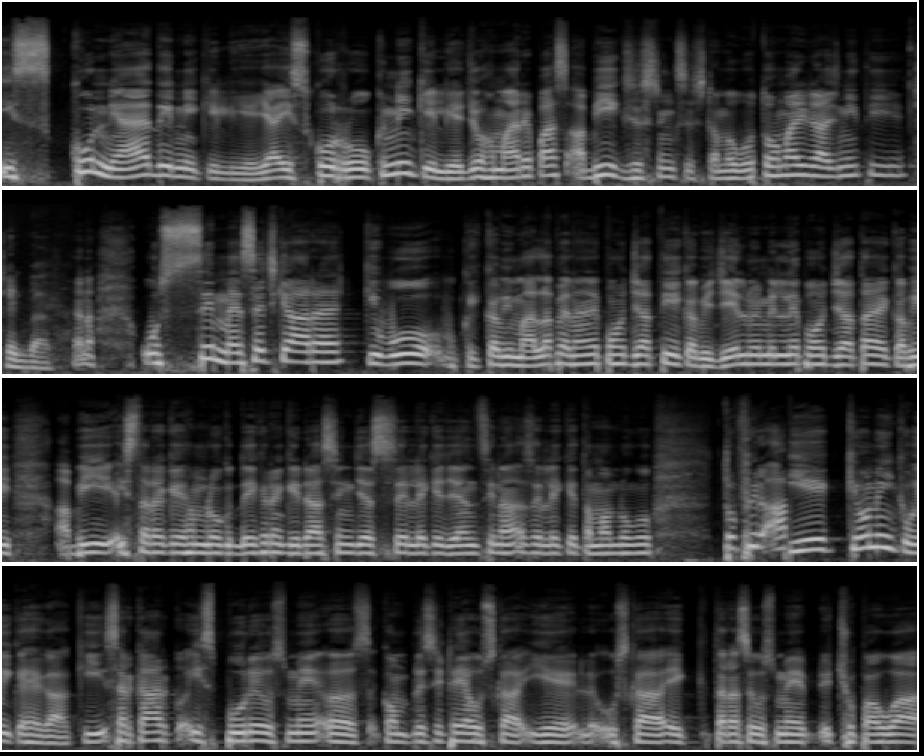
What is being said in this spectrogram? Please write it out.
इसको न्याय देने के लिए या इसको रोकने के लिए जो हमारे पास अभी एग्जिस्टिंग सिस्टम है वो तो हमारी राजनीति है। ठीक बात। है ना? उससे मैसेज क्या आ रहा है कि वो कभी माला पहनाने पहुँच जाती है कभी जेल में मिलने पहुँच जाता है कभी अभी इस तरह के हम लोग देख रहे हैं गिरिराज सिंह जैसे लेके जयंत सिन्हा से लेके तमाम लोगों तो फिर आप ये क्यों नहीं कोई कहेगा कि सरकार को इस पूरे उसमें कॉम्प्लिसिट है या उसका ये ये उसका एक तरह से उसमें छुपा हुआ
